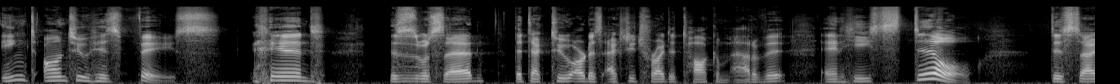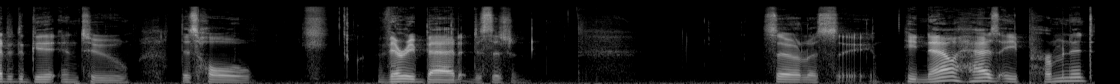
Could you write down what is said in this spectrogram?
inked onto his face. And this is what's sad. The tattoo artist actually tried to talk him out of it, and he still decided to get into this whole very bad decision. So let's see. He now has a permanent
